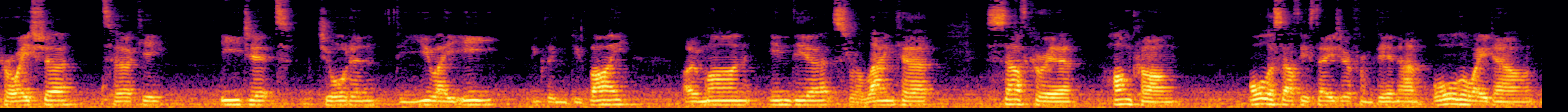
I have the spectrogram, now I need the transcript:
Croatia, Turkey, Egypt, Jordan, the UAE, including Dubai, Oman, India, Sri Lanka, South Korea, Hong Kong, all of Southeast Asia from Vietnam all the way down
